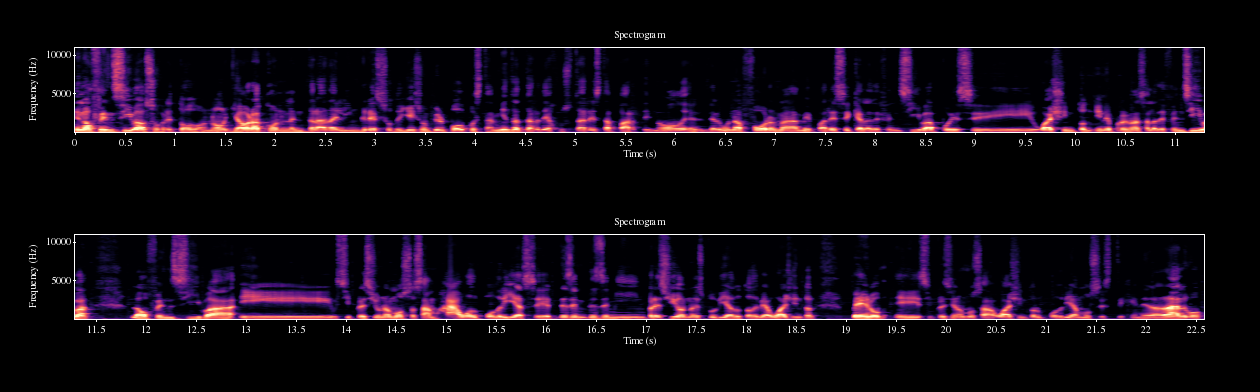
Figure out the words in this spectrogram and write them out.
en la ofensiva sobre todo, ¿no? Y ahora con la entrada, el ingreso de Jason Pierre-Paul, pues también tratar de ajustar esta parte, ¿no? De, alguna forma me parece que a la defensiva, pues eh, Washington tiene problemas a la defensiva, la ofensiva, eh, si presionamos a Sam Howell, podría ser, desde, desde mi impresión, no he estudiado todavía Washington, pero eh, si presionamos a Washington podríamos este, generar algo.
